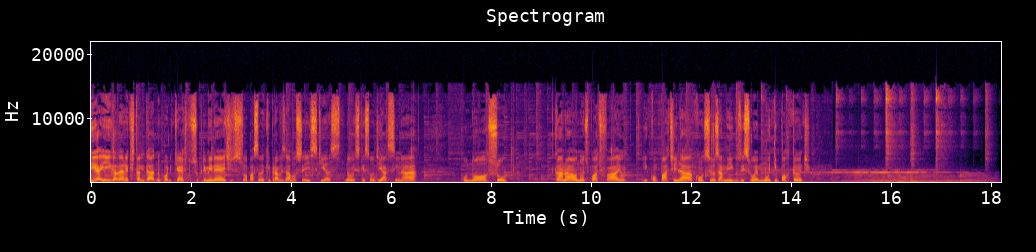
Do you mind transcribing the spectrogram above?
E aí, galera que está ligado no podcast do Supreme Nerd, só passando aqui para avisar vocês que não esqueçam de assinar o nosso canal no Spotify e compartilhar com seus amigos. Isso é muito importante.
